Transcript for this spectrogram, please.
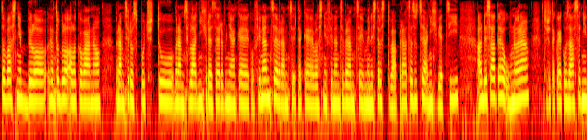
to vlastně bylo, na to bylo alokováno v rámci rozpočtu, v rámci vládních rezerv nějaké jako finance, v rámci také vlastně finance v rámci ministerstva práce a sociálních věcí. Ale 10. února, což je takové jako zásadní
